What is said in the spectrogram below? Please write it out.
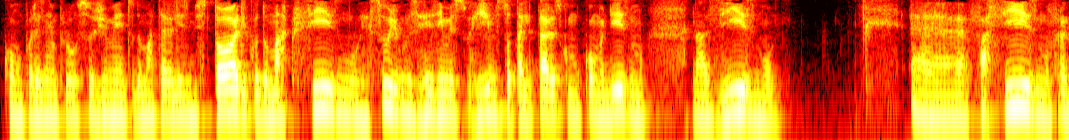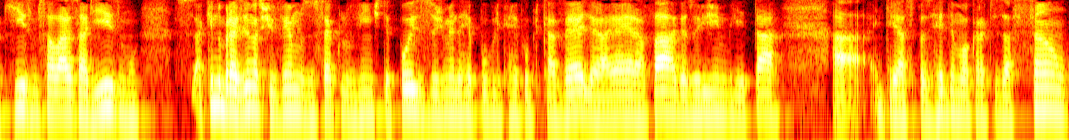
como, por exemplo, o surgimento do materialismo histórico, do marxismo, ressurgem os regimes, regimes totalitários como comunismo, nazismo, é, fascismo, franquismo, salazarismo. Aqui no Brasil nós tivemos no século XX, depois do surgimento da República, a República Velha, a Era Vargas, o regime militar, a, entre aspas, redemocratização,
